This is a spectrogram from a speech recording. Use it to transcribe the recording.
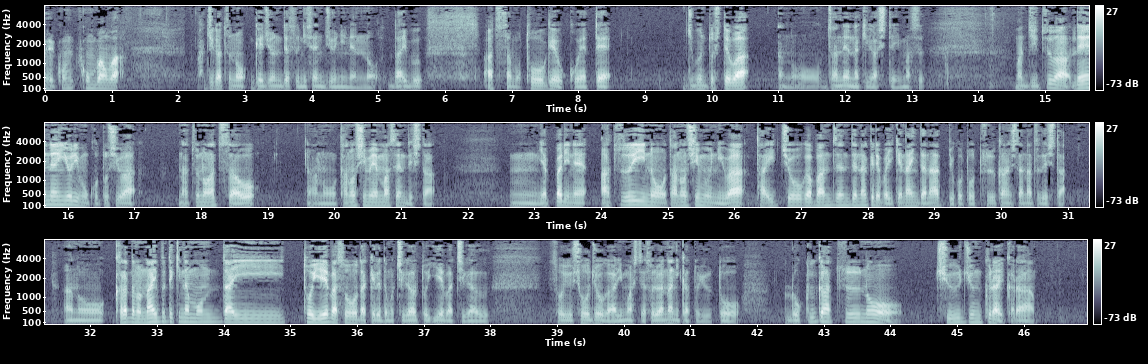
えーこん、こんばんは。8月の下旬です。2012年のだいぶ暑さも峠を越えて、自分としては、あのー残念な気がしています。まあ、実は例年よりも今年は夏の暑さを、あのー楽しめませんでした。うん、やっぱりね、暑いのを楽しむには体調が万全でなければいけないんだなっていうことを痛感した夏でした。あの、体の内部的な問題といえばそうだけれども違うといえば違う、そういう症状がありまして、それは何かというと、6月の中旬くらいから、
